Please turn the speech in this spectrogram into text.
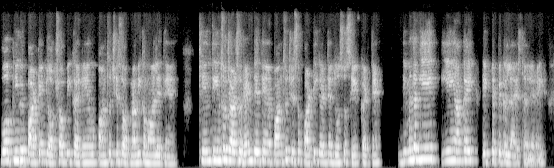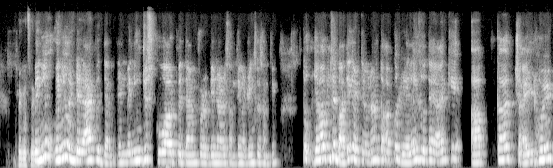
وہ اپنی کوئی پارٹ ٹائم جاب شاپ بھی کر رہے ہیں وہ پانچ سو چھ سو اپنا بھی کما لیتے ہیں۔ تین تین سو چار سو رینٹ دیتے ہیں پانچ سو چھ سو پارٹی کرتے ہیں دو سو سیو کرتے ہیں۔ مطلب یہ یہ یہاں کا ایک ایک ٹپیکل لائف اسٹائل ہے right when you when you interact with them and when you just go out with them for dinner or something or drinks or something تو جب آپ ان سے باتیں کرتے ہو نا تو آپ کو ریئلائز ہوتا ہے یار کہ آپ کا چائلڈہڈ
